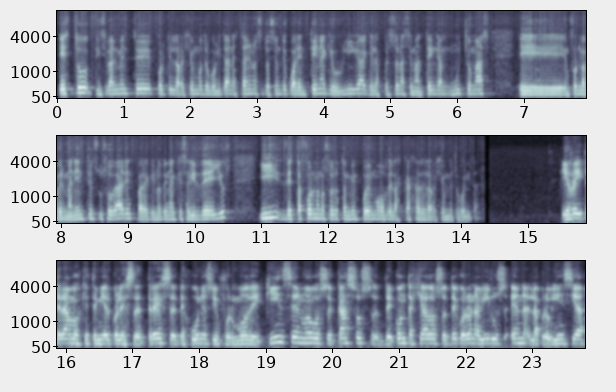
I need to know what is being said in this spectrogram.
Esto principalmente porque en la región metropolitana están en una situación de cuarentena que obliga a que las personas se mantengan mucho más eh, en forma permanente en sus hogares para que no tengan que salir de ellos y de esta forma nosotros también podemos de las cajas de la región metropolitana. Y reiteramos que este miércoles 3 eh, de junio se informó de 15 nuevos casos de contagiados de coronavirus en la provincia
